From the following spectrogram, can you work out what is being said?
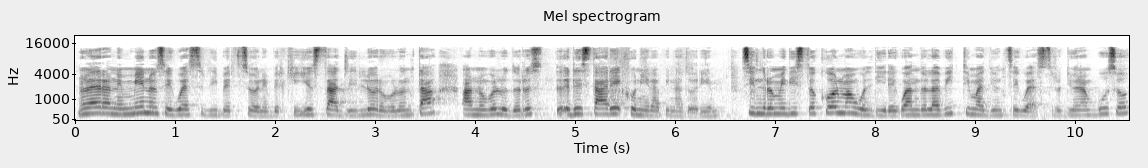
Non era nemmeno sequestro di persone perché gli ostaggi di loro volontà hanno voluto restare con i rapinatori. Sindrome di Stoccolma vuol dire quando la vittima di un sequestro di un abuso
